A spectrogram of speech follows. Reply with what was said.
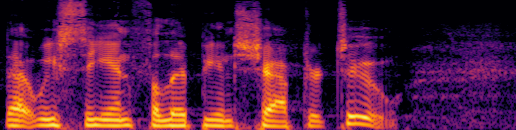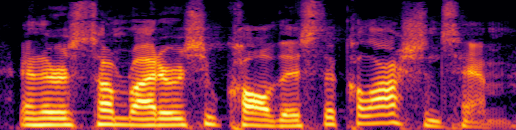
that we see in Philippians chapter 2. And there are some writers who call this the Colossians hymn.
